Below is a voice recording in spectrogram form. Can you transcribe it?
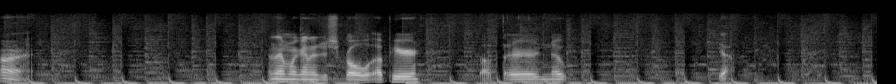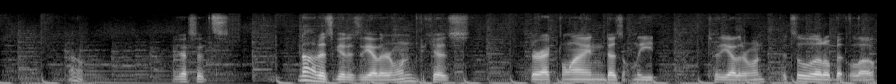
Alright. And then we're to just scroll up here. About there. Nope. Yeah. Oh. I guess it's not as good as the other one because direct line doesn't lead to the other one. It's a little bit low,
